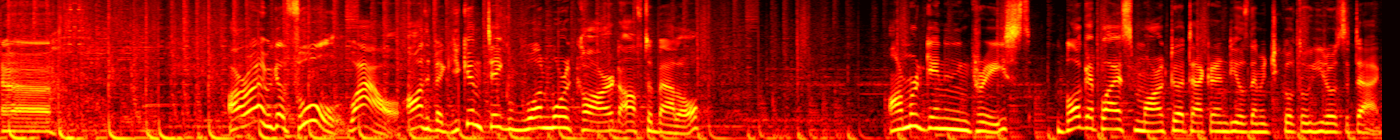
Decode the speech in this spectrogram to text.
Uh, all right, we got full. Wow, artifact. You can take one more card after battle. Armor gain increased. Block applies mark to attacker and deals damage equal to hero's attack.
